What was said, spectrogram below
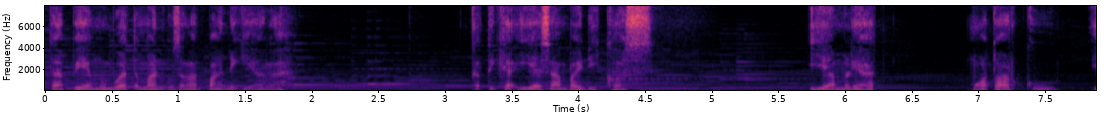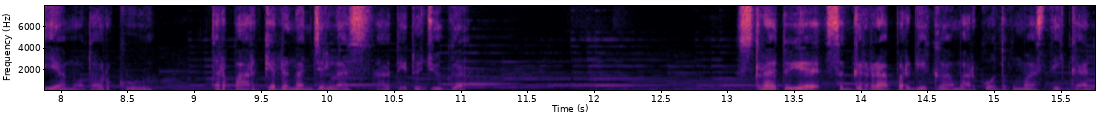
Tapi yang membuat temanku sangat panik ialah ketika ia sampai di kos, ia melihat motorku, iya motorku terparkir dengan jelas saat itu juga. Setelah itu ia segera pergi ke kamarku untuk memastikan.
